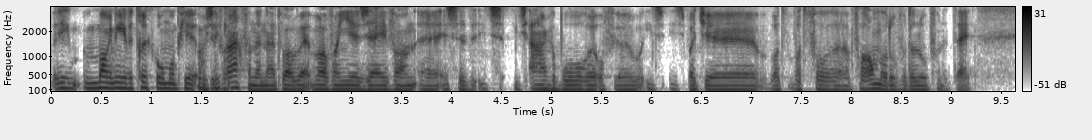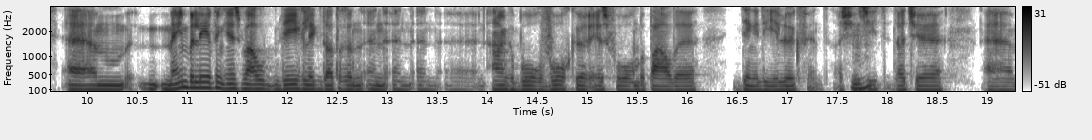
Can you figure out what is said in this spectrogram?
Ik mag ik even terugkomen op je, op je zeker. vraag van daarnet, waar, waarvan je zei van, eh, is het iets, iets aangeboren of eh, iets, iets wat, je, wat, wat voor, verandert over de loop van de tijd? Ehm, mijn beleving is wel degelijk dat er een, een, een, een, eh, een aangeboren voorkeur is voor een bepaalde dingen die je leuk vindt. Als je Mhm. ziet dat je, ehm,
